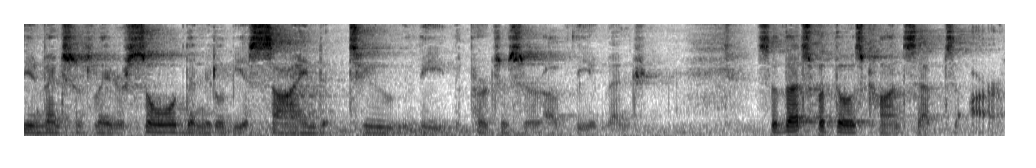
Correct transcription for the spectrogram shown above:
the invention is later sold, then it'll be assigned to the, the purchaser of the invention. So that's what those concepts are.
